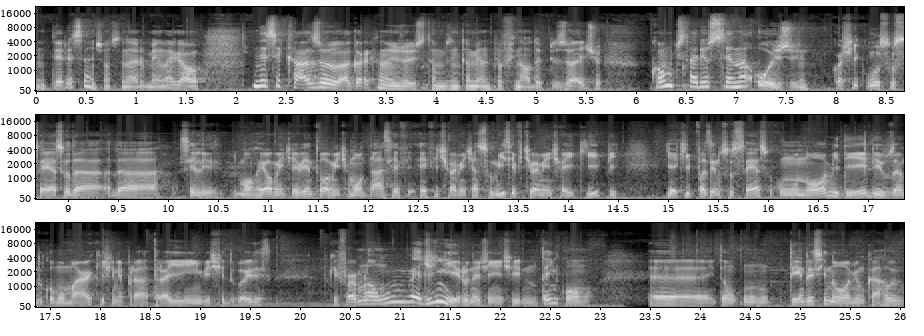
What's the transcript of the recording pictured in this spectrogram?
Interessante, é um cenário bem legal. Nesse caso, agora que nós já estamos encaminhando para o final do episódio, como estaria o Senna hoje? Eu achei que com o sucesso da, da. Se ele realmente, eventualmente, montasse efetivamente, assumisse efetivamente a equipe, e a equipe fazendo sucesso com o nome dele, usando como marketing, né, para atrair investidores. Porque Fórmula 1 é dinheiro, né, gente? Não tem como. É, então, com, tendo esse nome, um carro,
